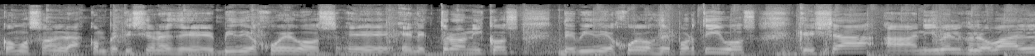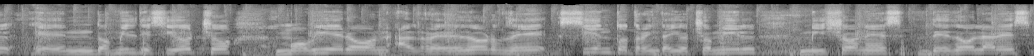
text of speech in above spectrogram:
como son las competiciones de videojuegos eh, electrónicos, de videojuegos deportivos que ya a nivel global en 2018 movieron alrededor de 138 mil millones de dólares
